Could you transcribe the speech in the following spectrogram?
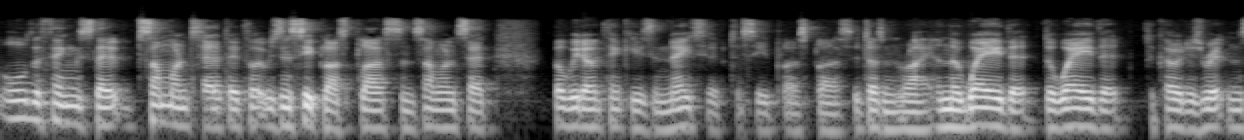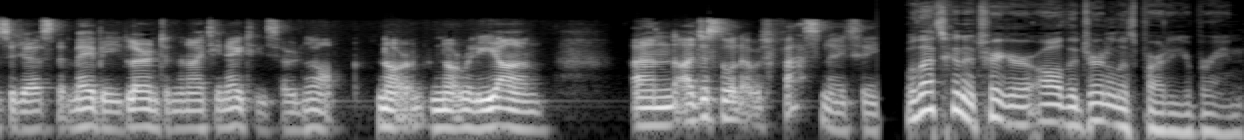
all the things that someone said they thought it was in C and someone said but we don't think he's a native to C++. It doesn't write, and the way that the way that the code is written suggests that maybe learned in the 1980s, so not not not really young. And I just thought that was fascinating. Well, that's going to trigger all the journalist part of your brain,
